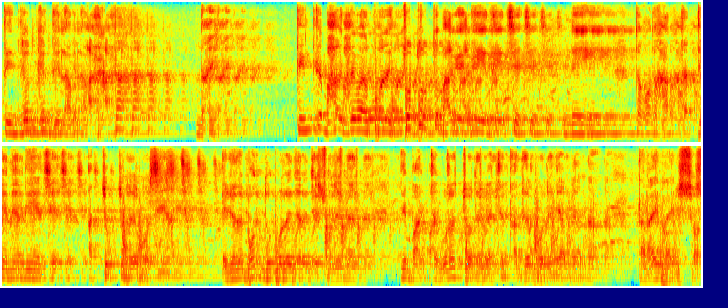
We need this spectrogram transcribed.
তিনজনকে দিলাম। আর একটা নাই। তিনটে ভাগ দেওয়ার পরে চতুর্থ ভাগে দিয়ে দিয়েছে। নেই। তখন হাতটা টেনে নিয়েছে আর চুপ করে বসে আছে। এই জন্য বন্ধু বলে যাচ্ছে শুনে নেন যে বাচ্চাগুলো চলে গেছে তাদের বলে যাবেন না। তারাই ভবিষ্যৎ।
